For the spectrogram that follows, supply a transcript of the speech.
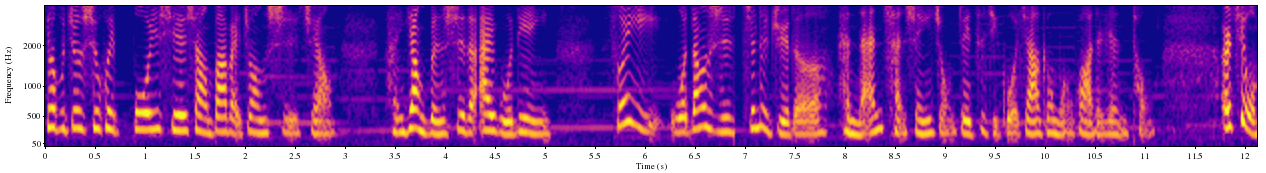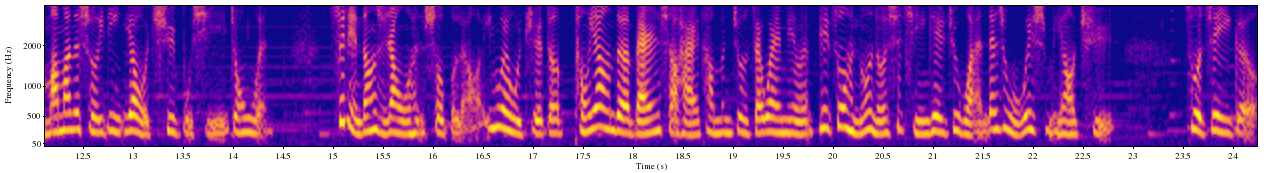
要不就是会播一些像《八百壮士》这样很样本式的爱国电影，所以我当时真的觉得很难产生一种对自己国家跟文化的认同，而且我妈妈那时候一定要我去补习中文。这点当时让我很受不了，因为我觉得同样的白人小孩，他们就在外面可以做很多很多事情，可以去玩，但是我为什么要去做这一个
